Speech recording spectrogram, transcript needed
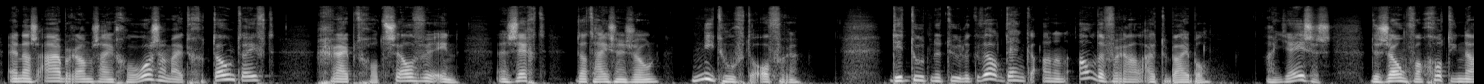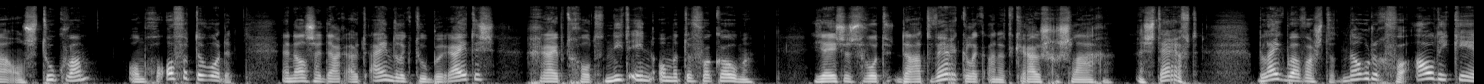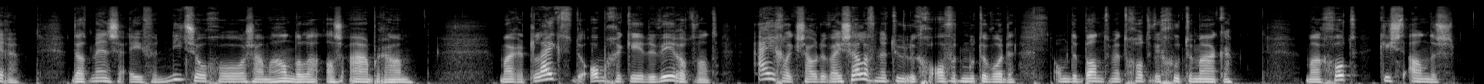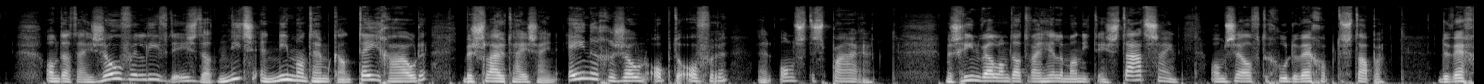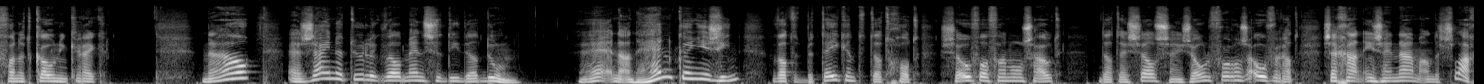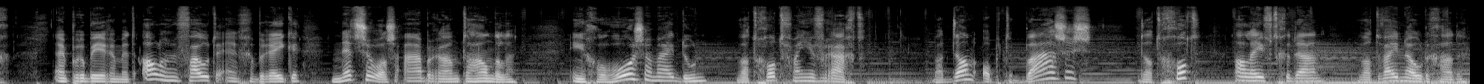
En als Abraham zijn gehoorzaamheid getoond heeft, grijpt God zelf weer in en zegt dat hij zijn zoon niet hoeft te offeren. Dit doet natuurlijk wel denken aan een ander verhaal uit de Bijbel. Aan Jezus, de Zoon van God die naar ons toe kwam om geofferd te worden. En als hij daar uiteindelijk toe bereid is, grijpt God niet in om het te voorkomen. Jezus wordt daadwerkelijk aan het kruis geslagen en sterft. Blijkbaar was dat nodig voor al die keren dat mensen even niet zo gehoorzaam handelen als Abraham. Maar het lijkt de omgekeerde wereld, want eigenlijk zouden wij zelf natuurlijk geofferd moeten worden om de band met God weer goed te maken. Maar God kiest anders omdat hij zoveel liefde is dat niets en niemand hem kan tegenhouden, besluit hij zijn enige zoon op te offeren en ons te sparen. Misschien wel omdat wij helemaal niet in staat zijn om zelf de goede weg op te stappen, de weg van het koninkrijk. Nou, er zijn natuurlijk wel mensen die dat doen. En aan hen kun je zien wat het betekent dat God zoveel van ons houdt, dat hij zelfs zijn zoon voor ons over had. Zij gaan in zijn naam aan de slag en proberen met al hun fouten en gebreken, net zoals Abraham, te handelen. In gehoorzaamheid doen wat God van je vraagt. Maar dan op de basis dat God al heeft gedaan wat wij nodig hadden.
